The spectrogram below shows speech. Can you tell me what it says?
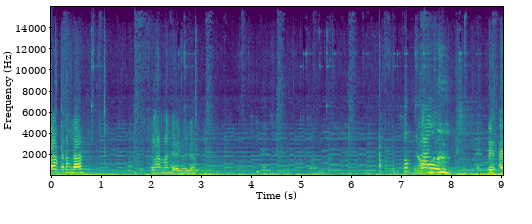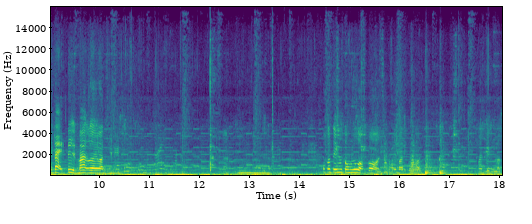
ล่างไปน้องดาไปล่างมาเถอะหน่อยเด้อตกน้อเตาง เด็กไอ้แตกตื่นมากเลยวันนี้ กติเขาต้องลวกก่อนถึงจะมาทอดมันถึงแบบ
